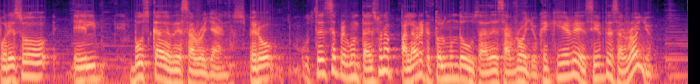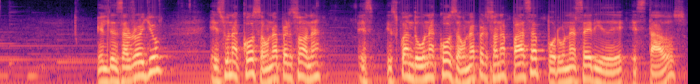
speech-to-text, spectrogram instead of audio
por eso Él busca desarrollarnos. Pero usted se pregunta, es una palabra que todo el mundo usa, desarrollo. ¿Qué quiere decir desarrollo? El desarrollo es una cosa, una persona, es, es cuando una cosa, una persona pasa por una serie de estados,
